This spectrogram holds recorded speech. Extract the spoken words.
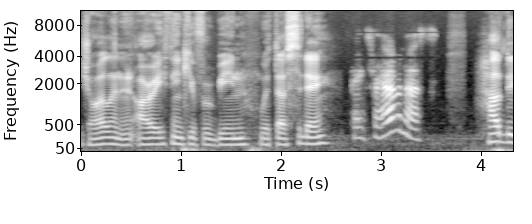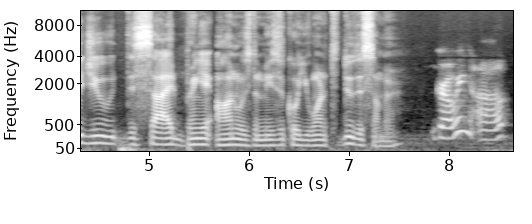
JoEllyn and Ari, thank you for being with us today. Thanks for having us. How did you decide Bring It On was the musical you wanted to do this summer? Growing up,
